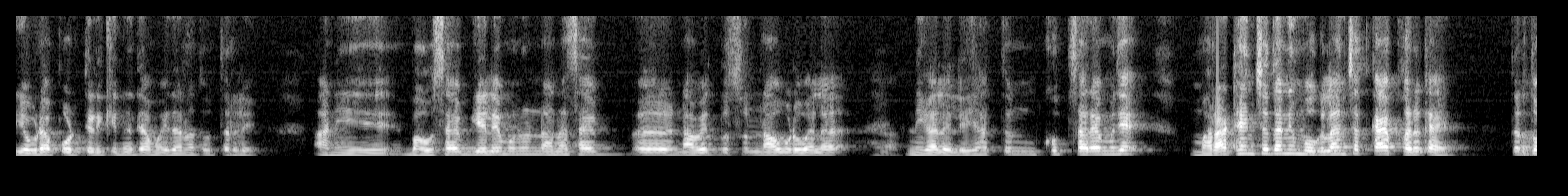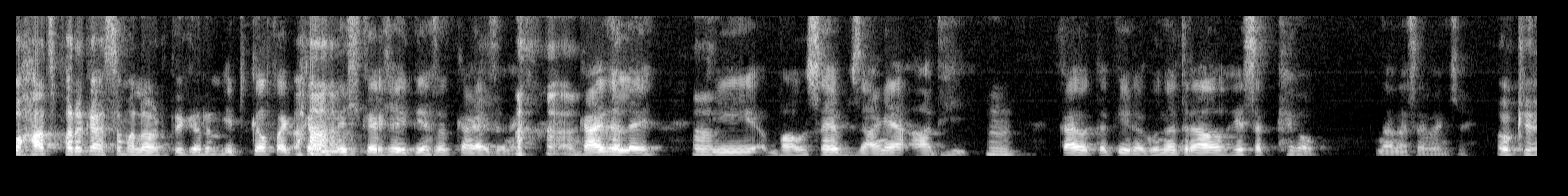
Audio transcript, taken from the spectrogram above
एवढ्या पोटतिडकीनं त्या मैदानात उतरले. आणि भाऊसाहेब गेले म्हणून नानासाहेब नावेत बसून नाव उडवायला. निघालेले. यातून खूप साऱ्या म्हणजे मराठ्यांच्यात आणि मोगलांच्यात काय फरक आहे तर तो हाच फरक आहे असं मला वाटतं कारण इतकं पटकन निष्कर्ष इतिहासात काढायचं नाही काय झालंय की भाऊसाहेब जाण्याआधी. काय होतं की रघुनाथराव हे सख्खे भाऊ नानासाहेबांचे ओके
